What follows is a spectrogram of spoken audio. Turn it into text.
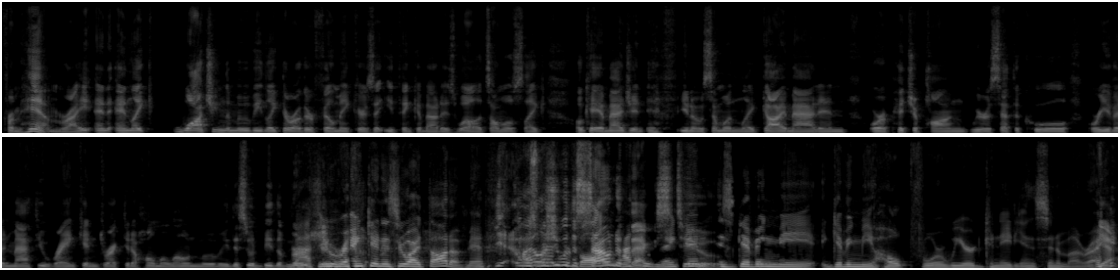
from him, right? And and like watching the movie like there are other filmmakers that you think about as well. It's almost like okay imagine if you know someone like guy maddin or a Apichatpong Weerasethakul or even matthew rankin directed a home alone movie. This would be the version matthew rankin is who i thought of man. Yeah especially with the sound effects rankin too. is giving me giving me hope for weird canadian cinema right? Yeah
